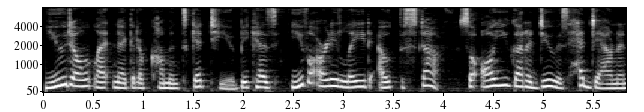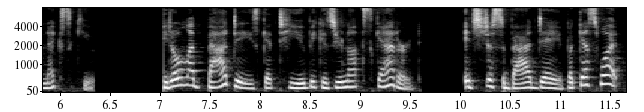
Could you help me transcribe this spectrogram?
you don't let negative comments get to you because you've already laid out the stuff. So all you got to do is head down and execute. You don't let bad days get to you because you're not scattered. It's just a bad day. But guess what?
